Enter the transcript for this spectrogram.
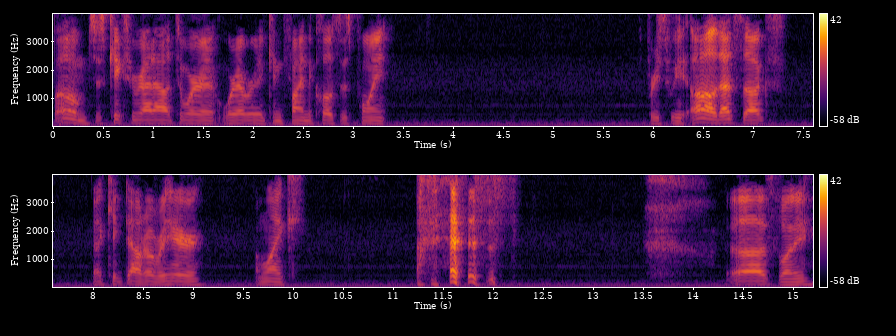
Boom, just kicks me right out to where wherever it can find the closest point. It's pretty sweet. Oh, that sucks. Got kicked out over here. I'm like, this is. Oh, that's funny.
